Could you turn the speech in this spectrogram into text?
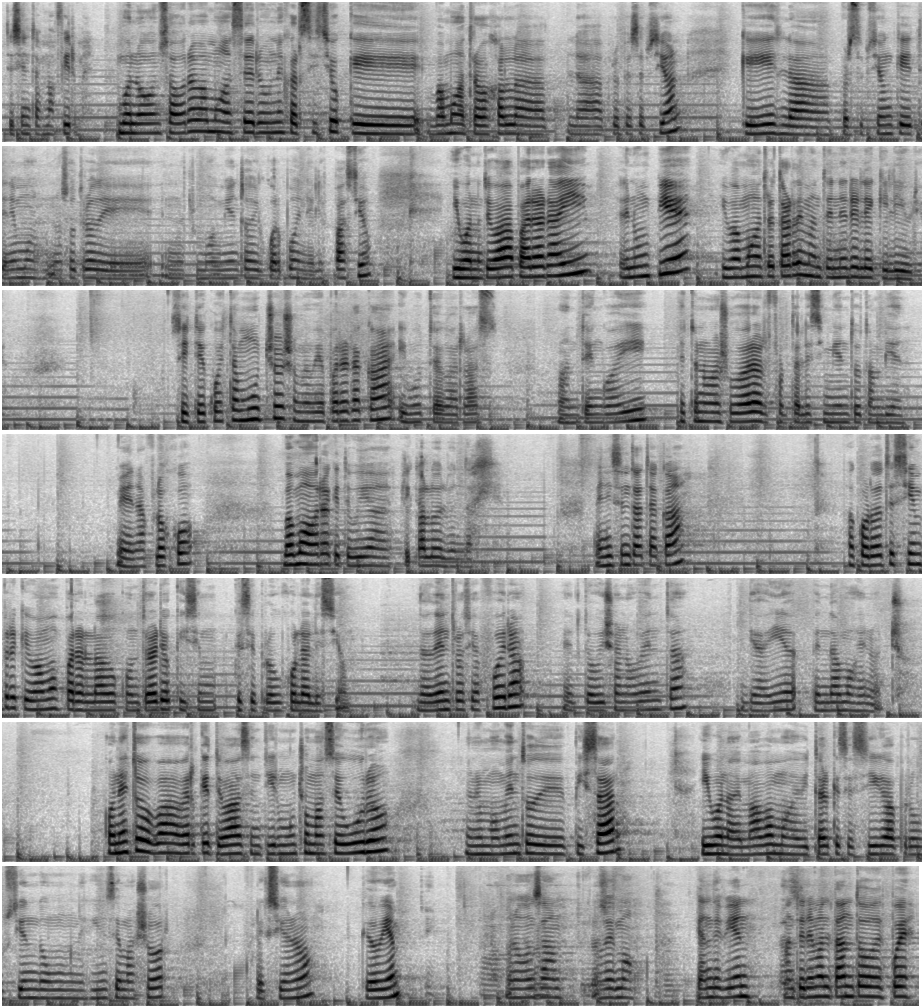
te sientas más firme. Bueno, Gonza, ahora vamos a hacer un ejercicio que vamos a trabajar la, la que es la percepción que tenemos nosotros de nuestros movimientos del cuerpo en el espacio. Y bueno, te vas a parar ahí, en un pie, y vamos a tratar de mantener el equilibrio. Si te cuesta mucho, yo me voy a parar acá y vos te agarrás. Mantengo ahí. Esto nos va a ayudar al fortalecimiento también. Bien, aflojo. Vamos ahora que te voy a explicar lo del vendaje. Vení, sentate acá. Acordate siempre que vamos para el lado contrario que, hicimos, que se produjo la lesión. De adentro hacia afuera, el tobillo 90 y ahí vendamos en 8. Con esto vas a ver que te vas a sentir mucho más seguro en el momento de pisar y bueno, además vamos a evitar que se siga produciendo un esguince mayor. Flexionó. ¿Quedó bien? Sí. Bueno, Gonzalo, nos vemos. Que andes bien. Mantenemos al tanto después.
